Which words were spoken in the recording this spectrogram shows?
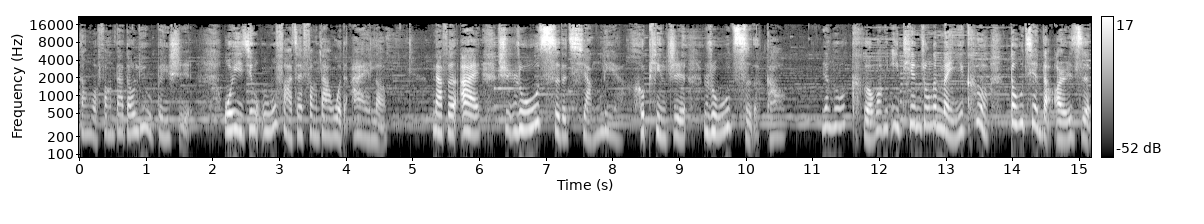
当我放大到六倍时，我已经无法再放大我的爱了。那份爱是如此的强烈和品质如此的高。让我渴望一天中的每一刻都见到儿子，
